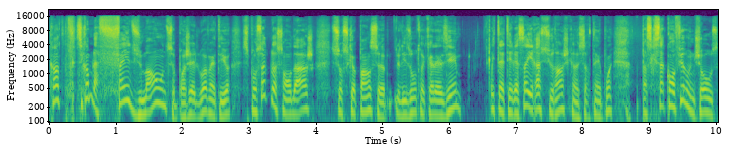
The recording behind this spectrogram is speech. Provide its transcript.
Quand, c'est comme la fin du monde, ce projet de loi 21. C'est pour ça que le sondage sur ce que pensent euh, les autres Canadiens est intéressant et rassurant jusqu'à un certain point, parce que ça confirme une chose.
